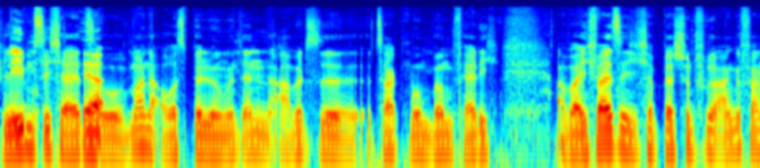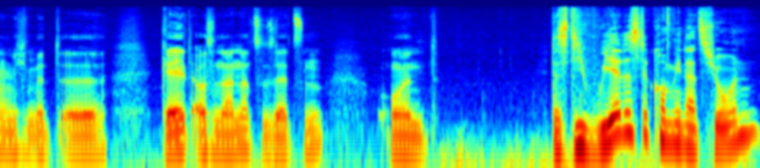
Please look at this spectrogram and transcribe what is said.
Lebenssicherheit, ja. so mal eine Ausbildung und dann arbeitest du, zack, bumm, bumm, fertig. Aber ich weiß nicht, ich habe ja schon früher angefangen, mich mit äh, Geld auseinanderzusetzen. Und das ist die weirdeste Kombination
